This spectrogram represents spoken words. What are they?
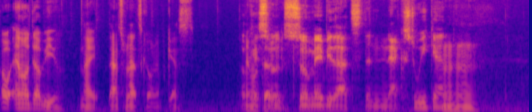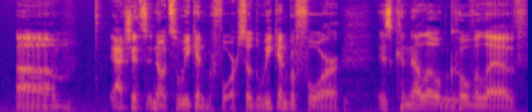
oh, MLW night. That's when that's going up against. Okay, so so maybe that's the next weekend. Um, actually, it's no, it's the weekend before. So the weekend before is Canelo Kovalev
